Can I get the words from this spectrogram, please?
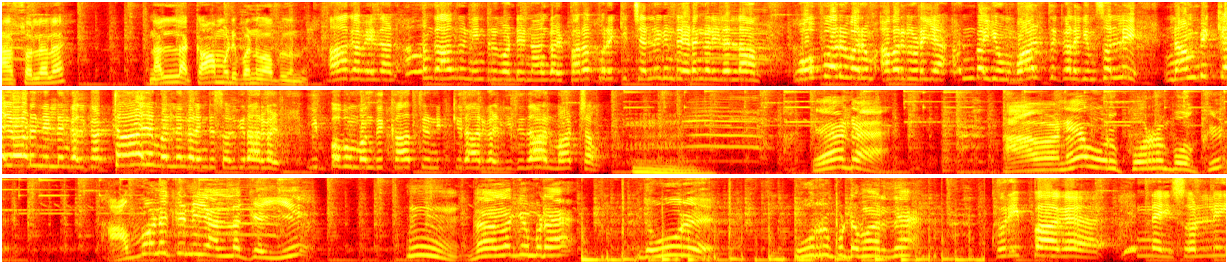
நான் சொல்லல. நல்ல காமெடி பண்ணுவாப்லன்னு ஆகவேதான் ஆங்காங்கு நின்று கொண்டு நாங்கள் பரப்புரைக்கு செல்லுகின்ற இடங்களில் எல்லாம் ஒவ்வொருவரும் அவர்களுடைய அன்பையும் வாழ்த்துக்களையும் சொல்லி நம்பிக்கையோடு நில்லுங்கள் கட்டாயம் வெல்லுங்கள் என்று சொல்கிறார்கள். இப்பவும் வந்து காத்து நிற்கிறார்கள். இதுதான் மாற்றம். ஏண்டா? அவனே ஒரு புறம்போக்கு. அவனுக்கு நீ அல்ல கையி. ம் விளக்கும்பட இந்த ஊரு ஊருப்பட்ட மாதிரி தான் குறிப்பாக என்னை சொல்லி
